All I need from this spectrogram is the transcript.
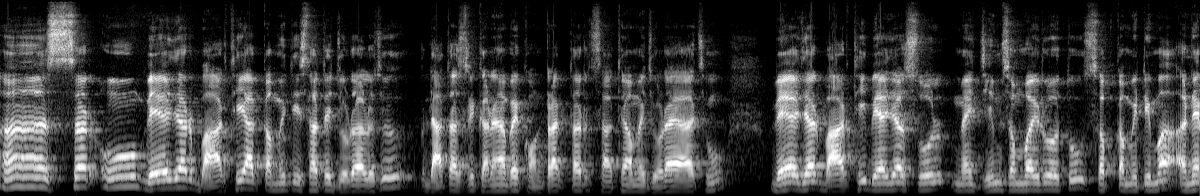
સર, હું બે હજાર બારથી આ કમિટી સાથે જોડાયેલો છું. દાતાશ્રી કનૈયાભાઈ કોન્ટ્રાક્ટર સાથે અમે જોડાયા છું. બે હજાર બારથી બે હજાર સોળ મેં જીમ સંભાળ્યું હતું સબ કમિટીમાં અને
